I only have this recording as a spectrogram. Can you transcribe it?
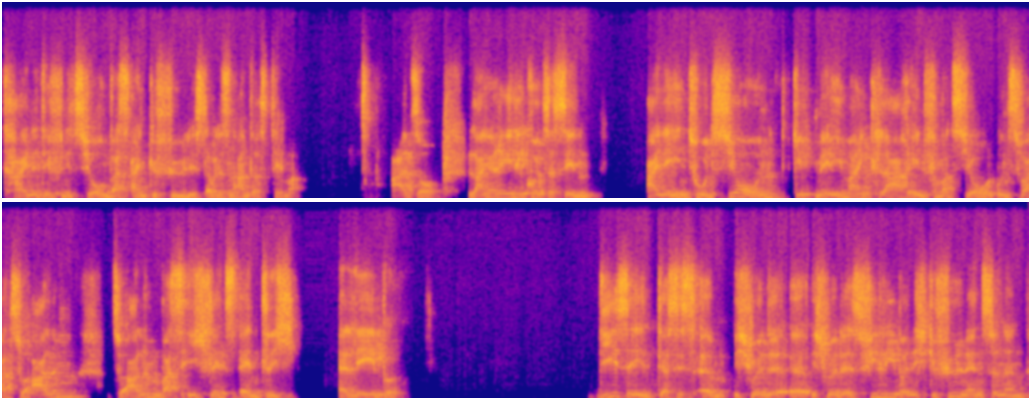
keine Definition, was ein Gefühl ist. Aber das ist ein anderes Thema. Also, lange Rede, kurzer Sinn. Eine Intuition gibt mir immer eine klare Information und zwar zu allem, zu allem, was ich letztendlich erlebe diese, das ist, ähm, ich, würde, äh, ich würde es viel lieber nicht Gefühl nennen, sondern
